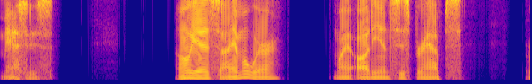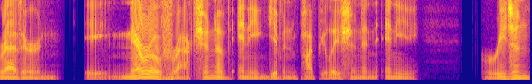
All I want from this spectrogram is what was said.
masses. Oh, yes, I am aware. My audience is perhaps rather a narrow fraction of any given population in any region.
